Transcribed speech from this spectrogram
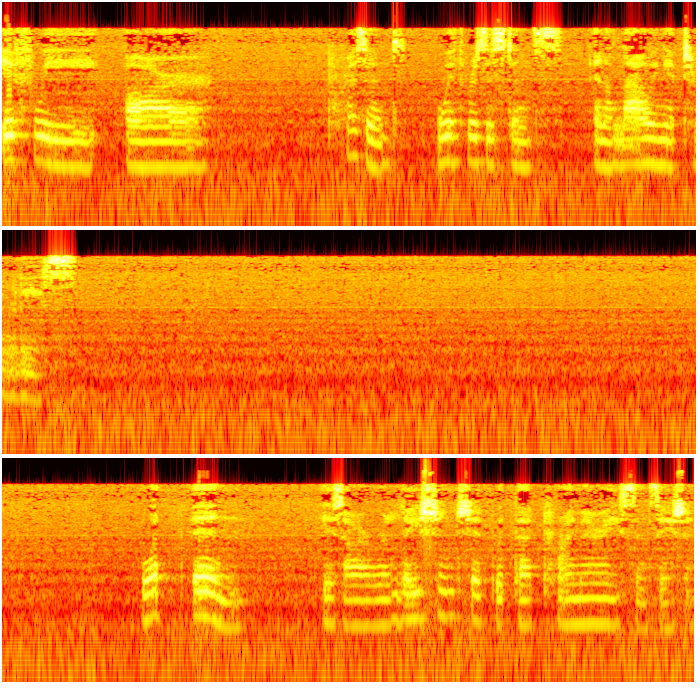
if we are present with resistance and allowing it to release. What then is our relationship with that primary sensation?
